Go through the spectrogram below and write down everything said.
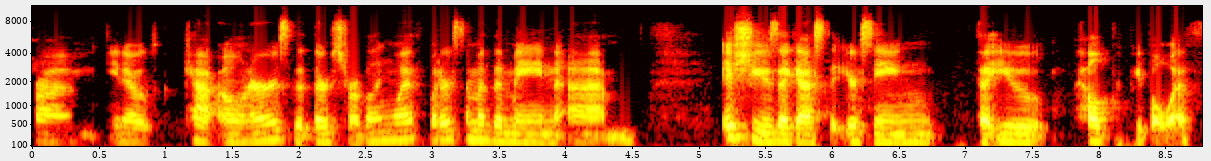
from, you know, cat owners that they're struggling with? What are some of the main um, issues, I guess, that you're seeing that you help people with?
